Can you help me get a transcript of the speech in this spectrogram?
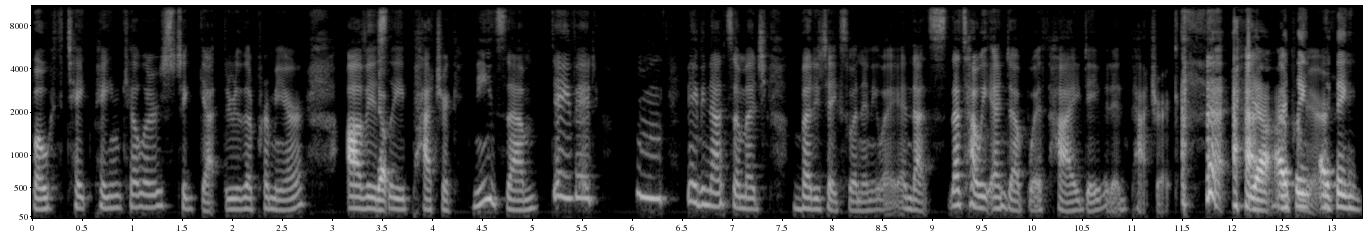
both take painkillers to get through the premiere obviously yep. patrick needs them david hmm, maybe not so much but he takes one anyway and that's that's how we end up with hi david and patrick yeah i think premiere. i think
